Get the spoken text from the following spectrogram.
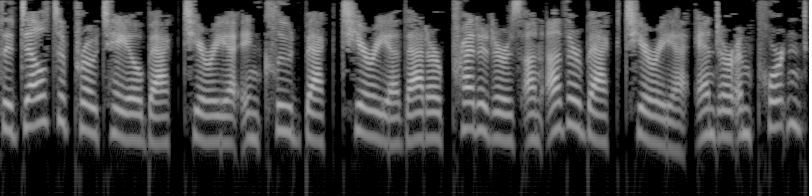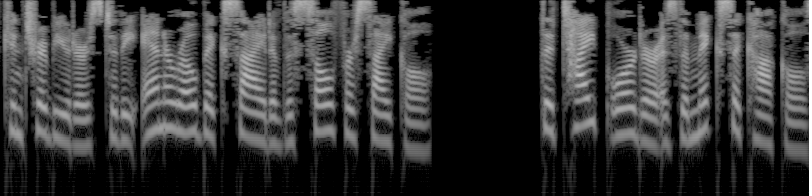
The delta proteobacteria include bacteria that are predators on other bacteria and are important contributors to the anaerobic side of the sulfur cycle. The type order is the Myxococcales,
